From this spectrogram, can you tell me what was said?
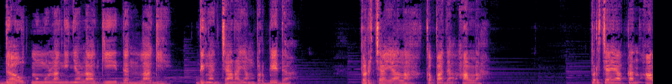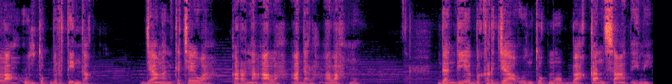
Daud mengulanginya lagi dan lagi dengan cara yang berbeda. Percayalah kepada Allah Percayakan Allah untuk bertindak. Jangan kecewa karena Allah adalah Allahmu. Dan dia bekerja untukmu bahkan saat ini.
